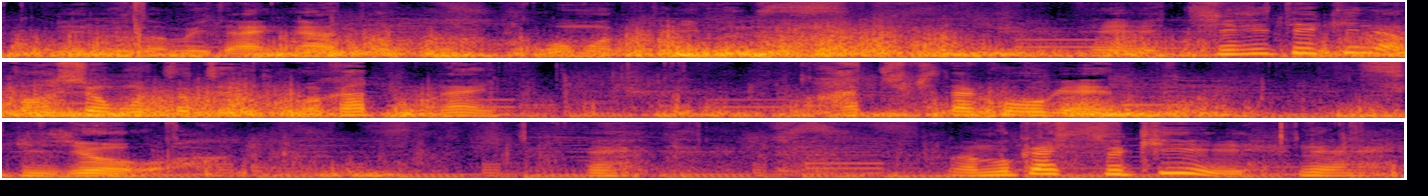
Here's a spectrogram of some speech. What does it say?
臨みたいなと思っています、えー、地理的な場所もちょっとよく分かってない。八北高原スキー場、ねまあ、昔スキーね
